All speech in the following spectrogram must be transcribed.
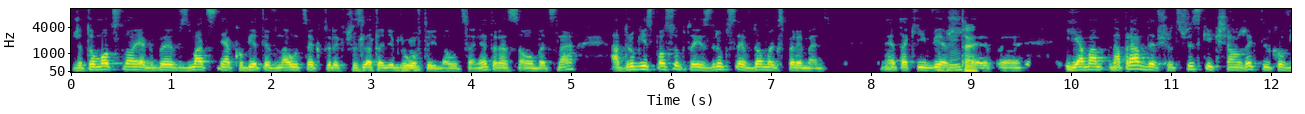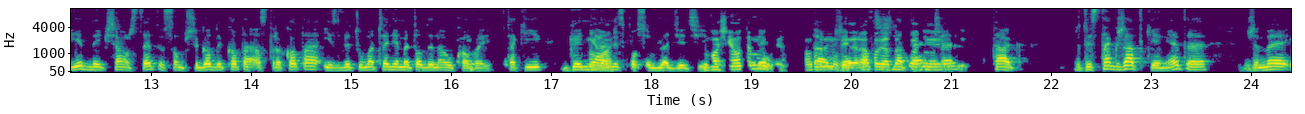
że to mocno jakby wzmacnia kobiety w nauce, których przez lata nie było w tej nauce, nie? teraz są obecne. A drugi sposób to jest zrób sobie w domu eksperyment. Nie? Taki wiesz, Mhm. e, e, i ja mam naprawdę wśród wszystkich książek, tylko w jednej książce to są przygody kota Astrokota i jest wytłumaczenie metody naukowej w taki genialny właśnie. sposób dla dzieci. No właśnie o tym Tak, mówię. O tak, tym że mówię. Rafał, ja dokładnie... tęczę, Tak, że to jest tak rzadkie, nie? Te, że my Mhm.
